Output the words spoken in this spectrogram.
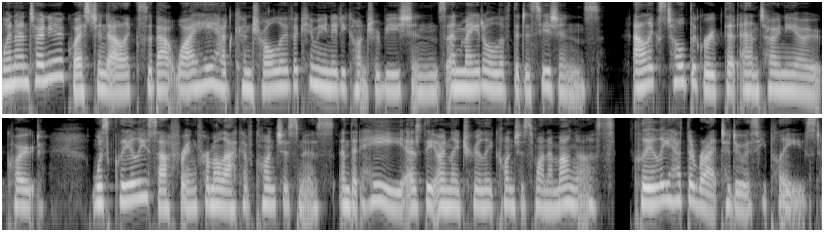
When Antonio questioned Alex about why he had control over community contributions and made all of the decisions, Alex told the group that Antonio, quote, was clearly suffering from a lack of consciousness and that he, as the only truly conscious one among us, clearly had the right to do as he pleased.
